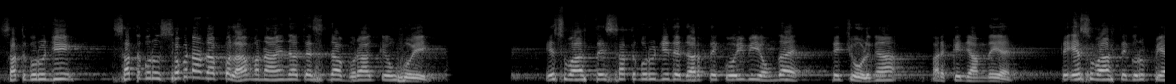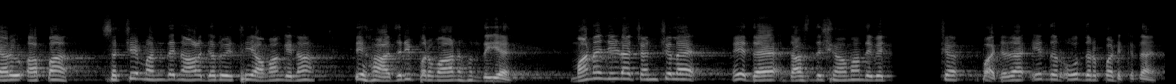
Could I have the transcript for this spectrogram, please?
ਸਤਿਗੁਰੂ ਜੀ, ਸਤਿਗੁਰੂ ਸਭਨਾ ਦਾ ਭਲਾ ਮਨਾਏਂਦਾ ਤੇ ਇਸ ਦਾ ਬੁਰਾ ਕਿਉਂ ਹੋਏ? ਇਸ ਵਾਸਤੇ ਸਤਿਗੁਰੂ ਜੀ ਦੇ ਦਰ ਤੇ ਕੋਈ ਵੀ ਆਉਂਦਾ ਹੈ ਤੇ ਝੋਲੀਆਂ ਭਰ ਕੇ ਜਾਂਦੇ ਹੈ। ਤੇ ਇਸ ਵਾਸਤੇ ਗੁਰੂ ਪਿਆਰਿਓ, ਆਪਾਂ ਸੱਚੇ ਮਨ ਦੇ ਨਾਲ ਜਦੋਂ ਇੱਥੇ ਆਵਾਂਗੇ ਨਾ, ਤੇ ਹਾਜ਼ਰੀ ਪ੍ਰਵਾਨ ਹੁੰਦੀ ਹੈ। ਮਨ ਜਿਹੜਾ ਚੰਚਲ ਹੈ, ਇਹ ਦਸ ਦਿਸ਼ਾਵਾਂ ਦੇ ਵਿੱਚ ਭੱਜਦਾ, ਇਧਰ ਉਧਰ ਭਟਕਦਾ ਹੈ।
